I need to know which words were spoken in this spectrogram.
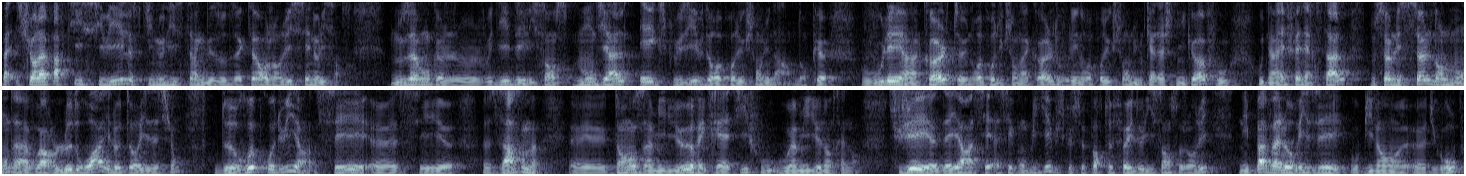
Bah, Sur la partie civile, ce qui nous distingue des autres acteurs aujourd'hui, c'est nos licences nous avons, comme je vous ai dit, des licences mondiales et exclusives de reproduction d'une arme. Donc, euh, vous voulez un Colt, une reproduction d'un Colt, vous voulez une reproduction d'une Kalachnikov ou, d'un FN Herstal, nous sommes les seuls dans le monde à avoir le droit et l'autorisation de reproduire ces, euh, ces euh, armes dans un milieu récréatif ou, un milieu d'entraînement. Sujet d'ailleurs assez, assez compliqué puisque ce portefeuille de licences aujourd'hui n'est pas valorisé au bilan du groupe,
